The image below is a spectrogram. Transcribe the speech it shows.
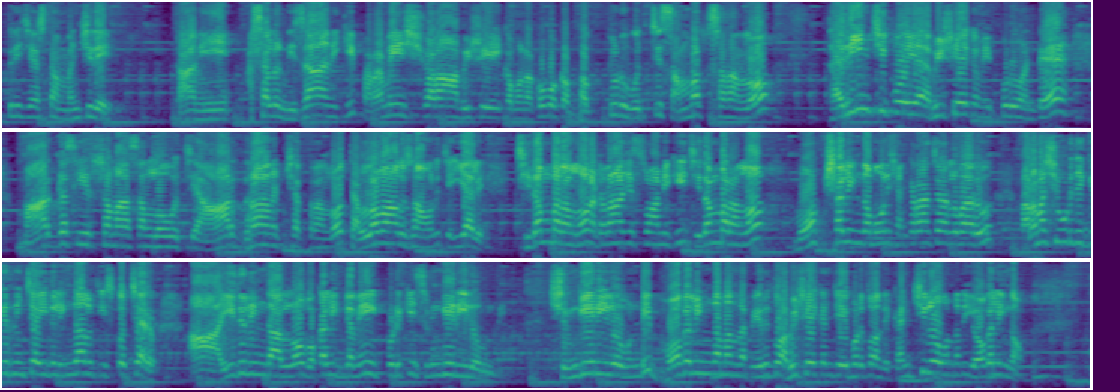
రాత్రి చేస్తాం మంచిదే. కానీ అసలు నిజానికి పరమేశ్వరాభిషేకమునకు ఒక భక్తుడు వచ్చి సంవత్సరంలో ధరించిపోయే అభిషేకం ఇప్పుడు అంటే మార్గశీర్ష మాసంలో వచ్చే ఆర్ద్ర నక్షత్రంలో తెల్లవారుజామును చెయ్యాలి. చిదంబరంలో నటరాజస్వామికి చిదంబరంలో మోక్షలింగము అని శంకరాచార్యులు వారు పరమశివుడి దగ్గర నుంచి ఐదు లింగాలు తీసుకొచ్చారు. ఆ ఐదు లింగాల్లో ఒక లింగమే ఇప్పటికీ శృంగేరిలో ఉంది. శృంగేరిలో ఉండి భోగలింగం అన్న పేరుతో అభిషేకం చేయబడుతోంది. కంచిలో ఉన్నది యోగలింగం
